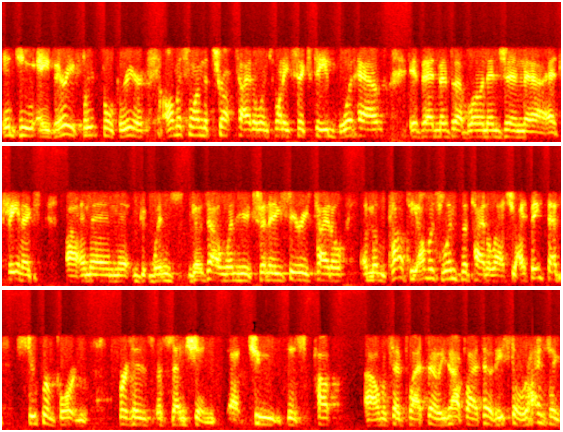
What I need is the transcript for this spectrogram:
into a very fruitful career. Almost won the truck title in 2016. Would have if it hadn't been for that blown engine uh, at Phoenix. Uh, and then wins, goes out wins the Xfinity Series title. And then Cup, he almost wins the title last year. I think that's super important for his ascension uh, to this Cup. I almost said plateau. He's not plateaued. He's still rising.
